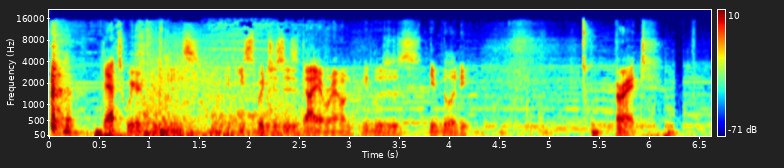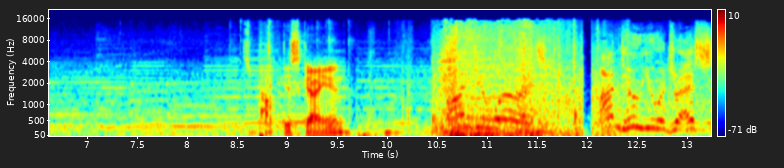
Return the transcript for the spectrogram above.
That's weird, because it means if he switches his guy around, he loses the ability. Alright. This guy in. Mind your words, and who you address,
